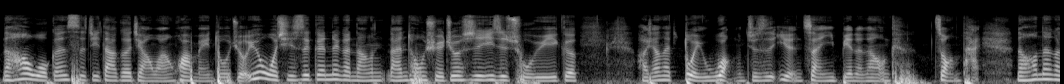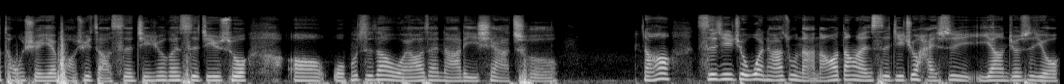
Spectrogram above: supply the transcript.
然后我跟司机大哥讲完话没多久，因为我其实跟那个男男同学就是一直处于一个好像在对望，就是一人站一边的那种状态。然后那个同学也跑去找司机，就跟司机说：“哦，我不知道我要在哪里下车。”然后司机就问他住哪，然后当然司机就还是一样，就是有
